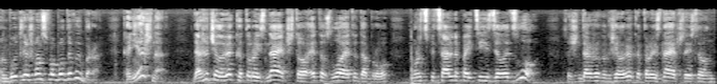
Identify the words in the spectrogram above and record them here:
он будет лишен свободы выбора. Конечно, даже человек, который знает, что это зло, а это добро, может специально пойти и сделать зло. Точно так же, как человек, который знает, что если он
